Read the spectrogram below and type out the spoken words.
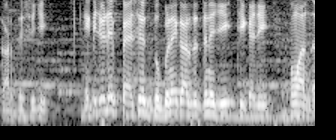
ਕਰਦੇ ਸੀ ਜੀ। ਇੱਕ ਜਿਹੜੇ ਪੈਸੇ ਦੁੱਗਣੇ ਕਰ ਦਿੱਤੇ ਨੇ ਜੀ, ਠੀਕ ਹੈ ਜੀ, ਭਗਵਾਨ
